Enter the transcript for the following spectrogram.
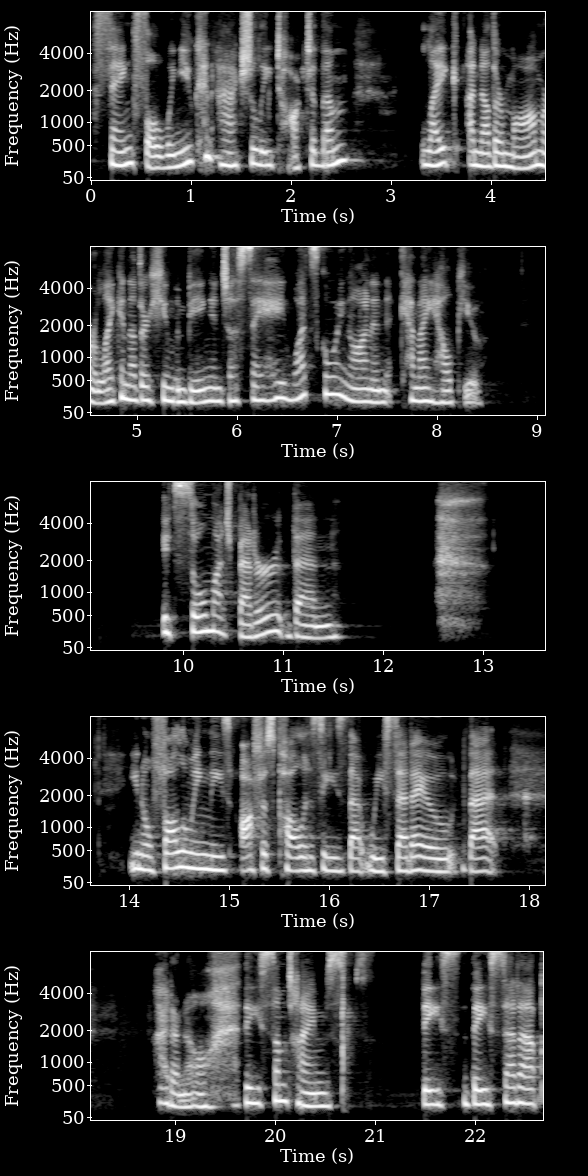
thankful when you can actually talk to them like another mom or like another human being and just say, hey, what's going on and can I help you? It's so much better than, you know, following these office policies that we set out that, I don't know, they sometimes they they set up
